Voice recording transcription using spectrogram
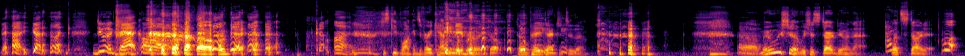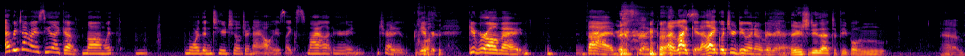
that. You gotta like do a cat call. oh, okay. Come on. Just keep walking. It's a very catty neighborhood. Don't don't pay attention to them. Uh, maybe we should. We should start doing that. I- Let's start it. Well, every time I see like a mom with more than two children, I always like smile at her and try to give her give her all my vibes. Like, I like it. I like what you're doing over there. Maybe we should do that to people who have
